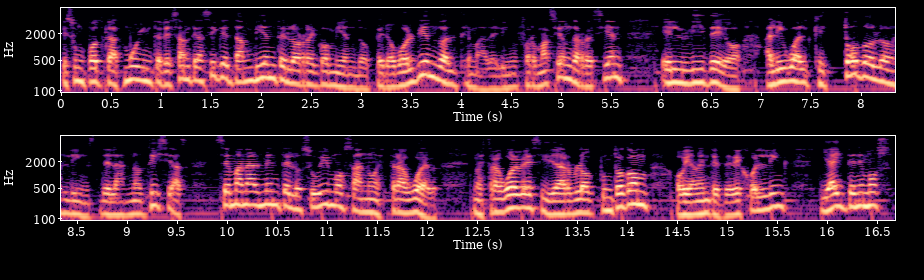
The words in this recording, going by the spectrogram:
Es un podcast muy interesante, así que también te lo recomiendo. Pero volviendo al tema de la información de recién, el video, al igual que todos los links de las noticias, semanalmente los subimos a nuestra web. Nuestra web es idearblog.com, obviamente te dejo el link y ahí tenemos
